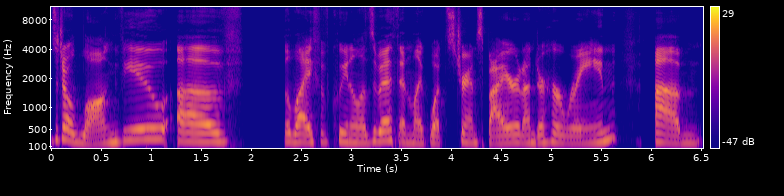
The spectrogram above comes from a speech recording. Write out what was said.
such a long view of the life of Queen Elizabeth and like what's transpired under her reign. Um,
